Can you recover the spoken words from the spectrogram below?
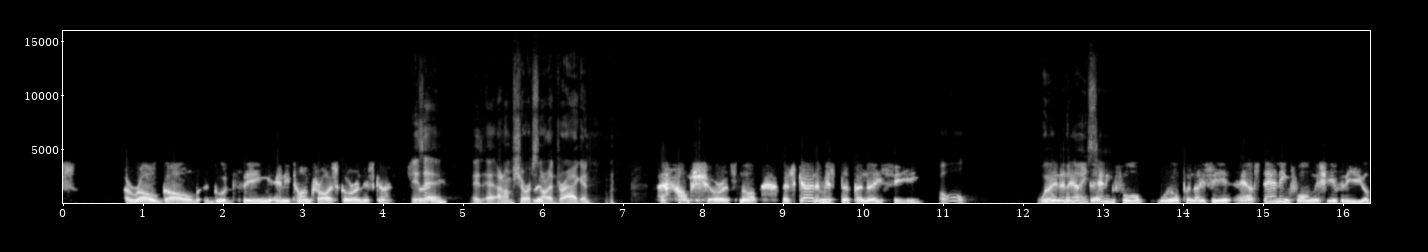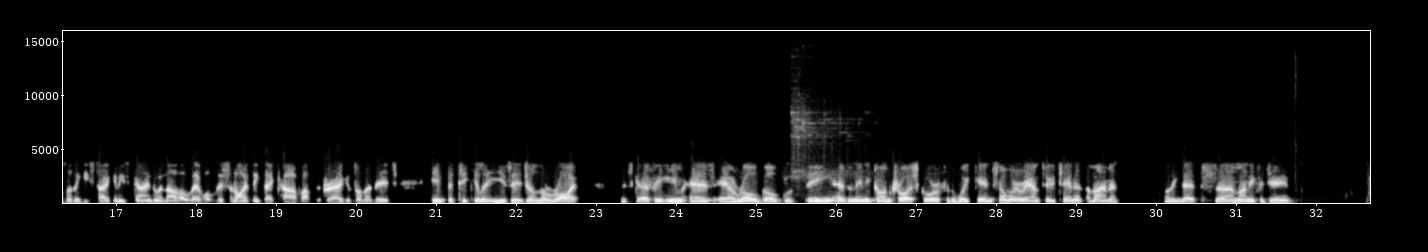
a roll gold good thing anytime try scorer in this game. Is Steve. it? Is, and I'm sure it's not a dragon. I'm sure it's not. Let's go to Mr. Penisini. Oh, Will been an outstanding form. Will Penisini, outstanding form this year for the Eels. I think he's taken his game to another level. Listen, I think they carve up the Dragons on an edge, in particular his edge on the right. Let's go for him as our roll goal good thing as an anytime try scorer for the weekend. Somewhere around 210 at the moment. I think that's uh, money for Jam.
